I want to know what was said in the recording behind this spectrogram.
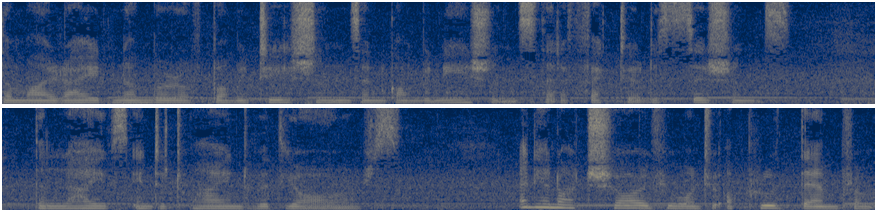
The myriad number of permutations and combinations that affect your decisions, the lives intertwined with yours and you're not sure if you want to uproot them from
